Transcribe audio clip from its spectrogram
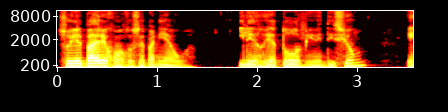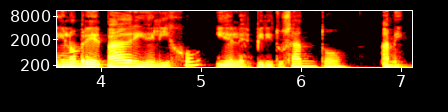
Soy el Padre Juan José Paniagua y les doy a todos mi bendición en el nombre del Padre y del Hijo y del Espíritu Santo. Amén.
